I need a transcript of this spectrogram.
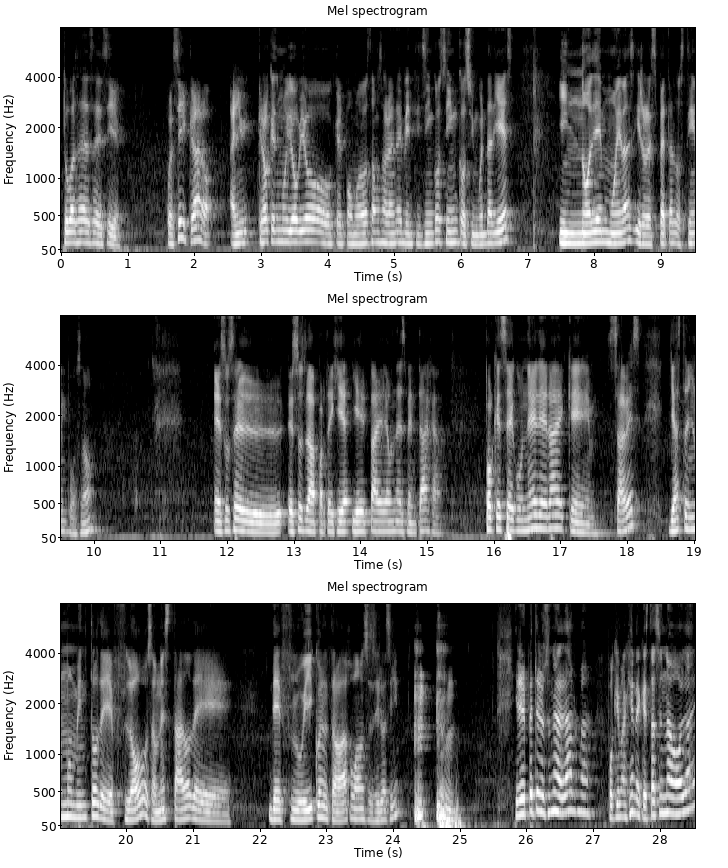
tú vas a decir, pues sí, claro, creo que es muy obvio que el Pomodoro estamos hablando de 25, 5, 50, 10 y no le muevas y respeta los tiempos, ¿no? Eso es, el, eso es la parte de y él para una desventaja. Porque según él era de que, ¿sabes? Ya está en un momento de flow, o sea, un estado de, de fluir con el trabajo, vamos a decirlo así. y de repente le suena la alarma. Porque imagínate que estás en una ola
